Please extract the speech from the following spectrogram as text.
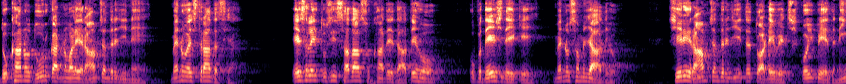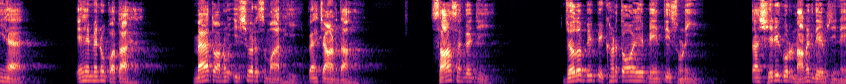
ਦੁੱਖਾਂ ਨੂੰ ਦੂਰ ਕਰਨ ਵਾਲੇ ਰਾਮਚੰਦਰ ਜੀ ਨੇ ਮੈਨੂੰ ਇਸ ਤਰ੍ਹਾਂ ਦੱਸਿਆ। ਇਸ ਲਈ ਤੁਸੀਂ ਸਦਾ ਸੁੱਖਾਂ ਦੇ ਦਾਤੇ ਹੋ। ਉਪਦੇਸ਼ ਦੇ ਕੇ ਮੈਨੂੰ ਸਮਝਾ ਦਿਓ। ਸ਼੍ਰੀ ਰਾਮਚੰਦਰ ਜੀ ਤੇ ਤੁਹਾਡੇ ਵਿੱਚ ਕੋਈ ਭੇਦ ਨਹੀਂ ਹੈ। ਇਹ ਮੈਨੂੰ ਪਤਾ ਹੈ। ਮੈਂ ਤੁਹਾਨੂੰ ਈਸ਼ਵਰ ਸਮਾਨ ਹੀ ਪਹਿਚਾਣਦਾ ਹਾਂ। ਸਾਧ ਸੰਗਤ ਜੀ, ਜਦੋਂ ਵੀ ਭਿਖਣ ਤੋਂ ਇਹ ਬੇਨਤੀ ਸੁਣੀ, ਤਾਂ ਸ੍ਰੀ ਗੁਰੂ ਨਾਨਕ ਦੇਵ ਜੀ ਨੇ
